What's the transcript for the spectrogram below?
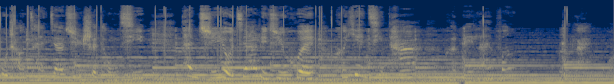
不常参加曲社同期，但曲友家里聚会和宴请他和梅兰芳都来过。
